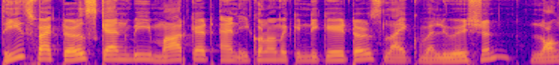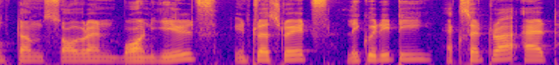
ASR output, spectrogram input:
These factors can be market and economic indicators like valuation, long term sovereign bond yields, interest rates, liquidity, etc., at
